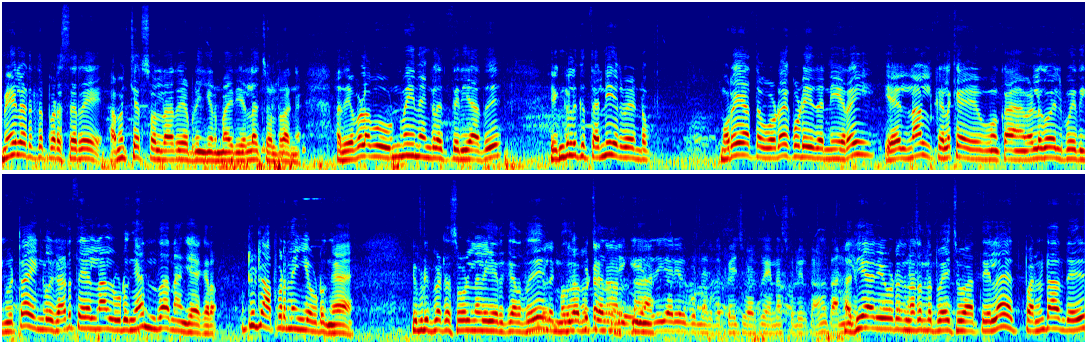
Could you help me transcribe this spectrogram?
மேலெடுத்த பிரசரு அமைச்சர் சொல்கிறாரு அப்படிங்கிற மாதிரி எல்லாம் சொல்கிறாங்க அது எவ்வளவு உண்மைன்னு எங்களுக்கு தெரியாது. எங்களுக்கு தண்ணீர் வேண்டும். முறையாத்த விடக்கூடிய தண்ணீரை ஏழு நாள் கிழக்க க- பகுதிக்கு விட்டால் எங்களுக்கு அடுத்த ஏழு நாள் விடுங்கன்னு தான் நாங்கள் கேட்குறோம் விட்டுட்டு அப்புறம் நீங்கள் விடுங்க. இப்படிப்பட்ட சூழ்நிலை இருக்கிறது. முதலமைச்சர் அதிகாரிகள் நடந்த பேச்சுவார்த்தை என்ன சொல்லியிருக்காங்க? தண்ணி அதிகாரியோடு நடந்த பேச்சுவார்த்தையில் பன்னெண்டாம் தேதி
